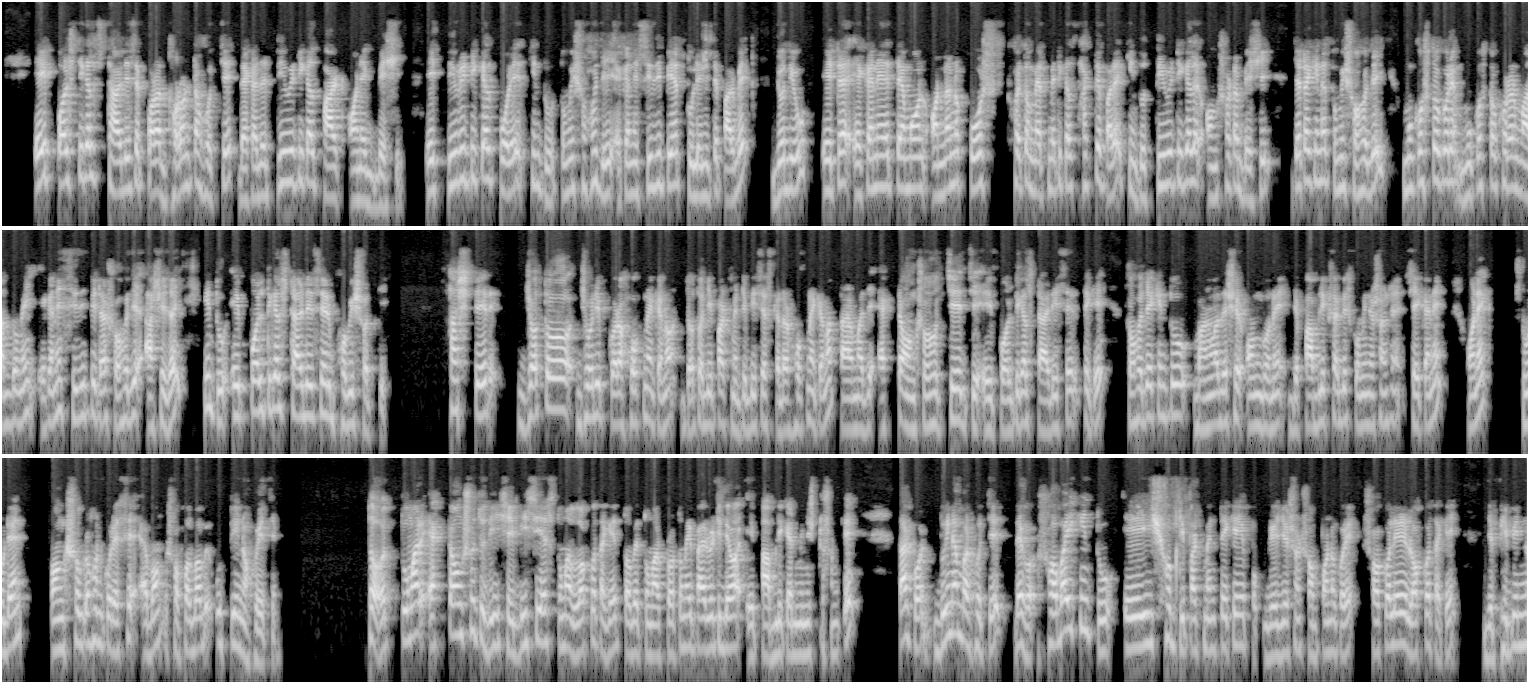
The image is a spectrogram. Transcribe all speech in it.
এই পলিটিক্যাল স্টাডিজে পড়ার ধরনটা হচ্ছে দেখা যায় থিওরিটিক্যাল পার্ট অনেক বেশি। এই থিওরিটিক্যাল পড়ে কিন্তু তুমি সহজেই এখানে সিজিপিএ তুলে নিতে পারবে। যদিও এটা এখানে তেমন অন্যান্য কোর্স হয়তো ম্যাথমেটিক্যাল থাকতে পারে, কিন্তু থিওরিটিক্যালের অংশটা বেশি, যেটা কিনা তুমি সহজেই মুখস্থ করে মুখস্থ করার মাধ্যমেই এখানে সিজিপিটা সহজে আসে যায়। কিন্তু এই পলিটিক্যাল স্টাডিজ এর ভবিষ্যৎ কি? ফার্স্টের যত জরিপ করা হোক না কেন, যত ডিপার্টমেন্টে বিশেষ ক্যাডার হোক না কেন, তার মাঝে একটা অংশ হচ্ছে যে এই পলিটিক্যাল স্টাডিজ এর থেকে সহজে কিন্তু বাংলাদেশের অঙ্গনে যে পাবলিক সার্ভিস কমিউনিকেশন সেখানে অনেক স্টুডেন্ট অংশগ্রহণ করেছে এবং সফলভাবে উত্তীর্ণ হয়েছে। তো তোমার একটা অংশ যদি সেই বিসিএস তোমার লক্ষ্য থাকে, তবে তোমার প্রথমেই প্রায়োরিটি দেওয়া এই পাবলিক অ্যাডমিনিস্ট্রেশনকে তারপর দুই নাম্বার হচ্ছে, দেখো, সবাই কিন্তু এই সব ডিপার্টমেন্ট থেকে গ্রাজুয়েশন সম্পন্ন করে সকলের লক্ষ্য থাকে যে বিভিন্ন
